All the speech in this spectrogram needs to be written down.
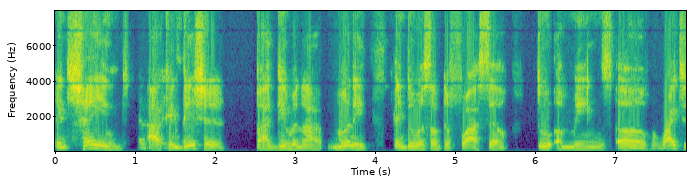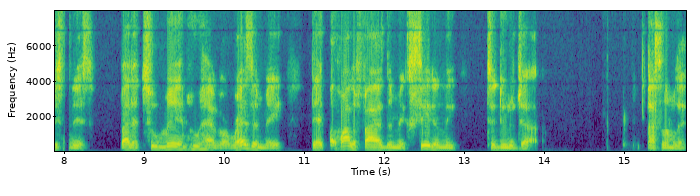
and change our condition by giving our money and doing something for ourselves through a means of righteousness by the two men who have a resume that qualifies them exceedingly to do the job. Assalamu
